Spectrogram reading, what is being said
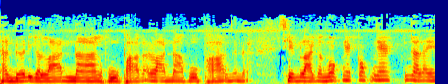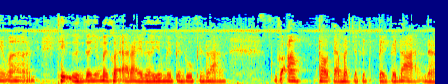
ทางเหนือนี่ก็ลานนางภูผาก็ลานนาภูผางั้นนะเชียงรายก็งอกแงกงอกแงกอะไรมา ที่อื่นก็ยังไม่ค่อยอะไรเลย ยังไม่เป็นรูปเป็นร่างก็เอ้าเท่าแต่มันจะเป็นไปได้นะ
